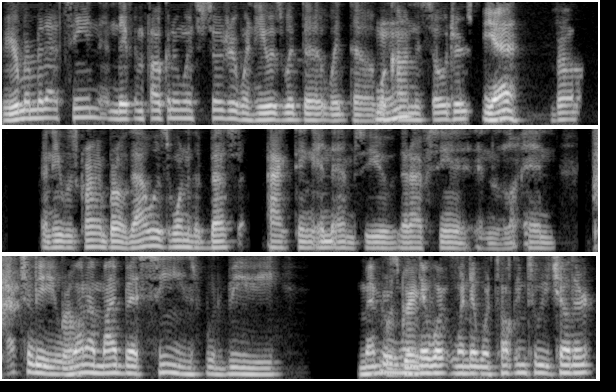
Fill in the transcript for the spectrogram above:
You remember that scene in They've been Falcon and Winter Soldier when he was with the with the mm-hmm. Wakanda soldiers? Yeah, bro, and he was crying, bro. That was one of the best acting in the MCU that I've seen in in Actually, Bro. one of my best scenes would be remember when great. they were when they were talking to each other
